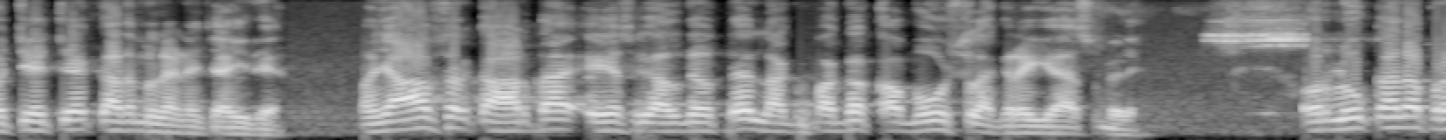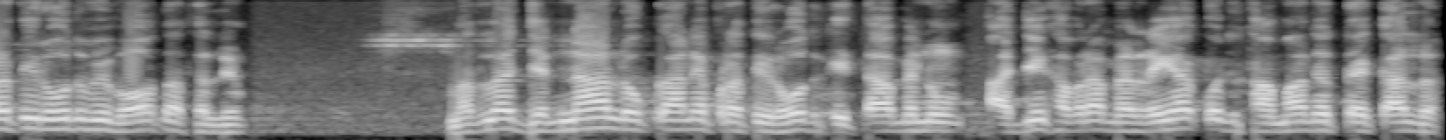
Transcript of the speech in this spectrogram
ਉਚੇਚੇ ਕਦਮ ਲੈਣੇ ਚਾਹੀਦੇ ਆ। ਪੰਜਾਬ ਸਰਕਾਰ ਤਾਂ ਇਸ ਗੱਲ ਦੇ ਉੱਤੇ ਲਗਭਗ ਖਾਮੋਸ਼ ਲੱਗ ਰਹੀ ਹੈ ਇਸ ਵੇਲੇ। ਔਰ ਲੋਕਾਂ ਦਾ ਪ੍ਰਤੀਰੋਧ ਵੀ ਬਹੁਤ ਆ ਥੱਲੇ। ਮਤਲਬ ਜਿੰਨਾ ਲੋਕਾਂ ਨੇ ਪ੍ਰਤੀਰੋਧ ਕੀਤਾ, ਮੈਨੂੰ ਅੱਜ ਹੀ ਖਬਰਾਂ ਮਿਲ ਰਹੀਆਂ, ਕੁਝ ਥਾਵਾਂ ਦੇ ਉੱਤੇ ਕੱਲ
